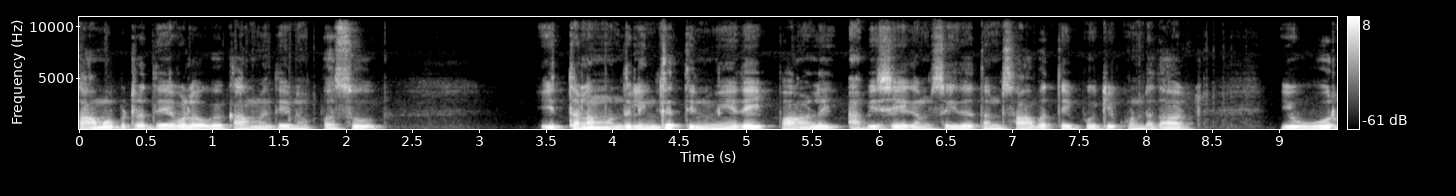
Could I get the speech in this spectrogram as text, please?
சாம பெற்ற தேவலோக காமதேனு பசு இத்தலம் வந்து லிங்கத்தின் மீதை பாலை அபிஷேகம் செய்து தன் சாபத்தை போக்கிக் கொண்டதால் இவ்வூர்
